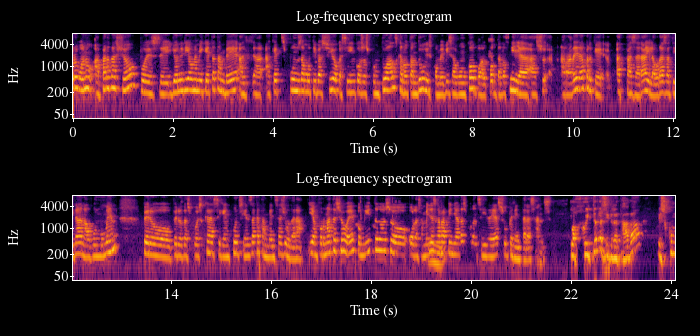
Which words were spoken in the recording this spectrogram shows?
Però, bueno, a part d'això, pues, eh, jo aniria una miqueta també a, a, aquests punts de motivació que siguin coses puntuals, que no t'enduguis, com he vist algun cop, el pot de nocilla a, a darrere, perquè et pesarà i l'hauràs de tirar en algun moment, però, però després que siguem conscients de que també ens ajudarà. I en format això, eh, conguitos o, o les ametlles mm. garrapinyades poden ser idees superinteressants. La fruita deshidratada és com,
